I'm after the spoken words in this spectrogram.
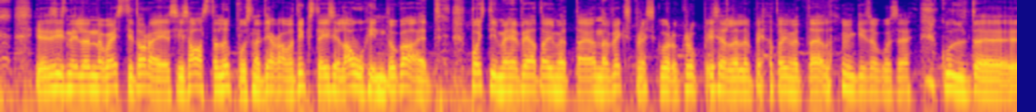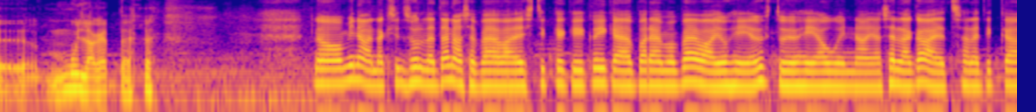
ja siis neil on nagu hästi tore ja siis aasta lõpus nad jagavad üksteisele auhindu ka, et Postimehe peatoimetaja annab Ekspress Grupi sellele peatoimetajale mingisuguse kuldmulja kätte no mina annaksin sulle tänase päeva eest ikkagi kõige parema päevajuhi ja õhtujuhi auhinna ja selle ka, et sa oled ikka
